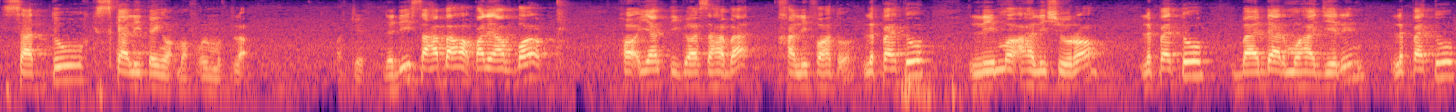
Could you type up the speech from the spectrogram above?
Satu sekali tengok maf'ul mutlak. Okey. Jadi sahabat hak paling afdal hak yang tiga sahabat khalifah tu. Lepas tu lima ahli syura, lepas tu Badar Muhajirin, lepas tu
